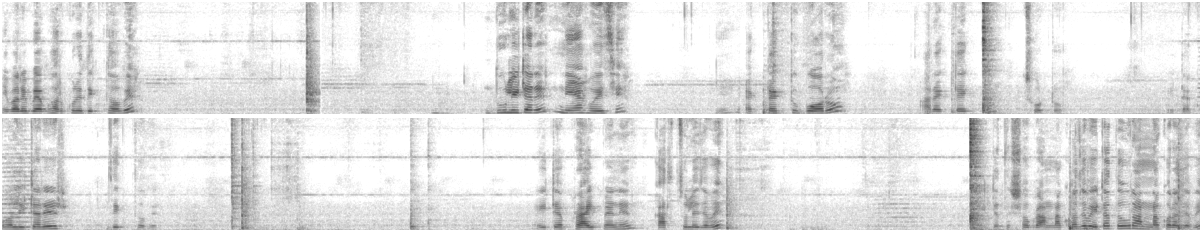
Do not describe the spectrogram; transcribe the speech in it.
এবারে ব্যবহার করে দেখতে হবে। দু লিটারের নেওয়া হয়েছে। একটা একটু বড় আর একটা একটু ছোট। এটা ক লিটারের দেখতে হবে। এইটা ফ্রাই প্যানের কাজ চলে যাবে। এটাতে সব রান্না করা যাবে, এটাতেও রান্না করা যাবে।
